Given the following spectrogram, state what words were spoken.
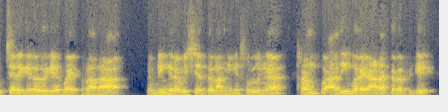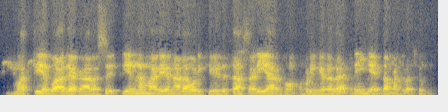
உச்சரிக்கிறதுக்கே பயப்படுறாரா? அப்படிங்கிற விஷயத்தெல்லாம் நீங்க சொல்லுங்க. ட்ரம்ப் அதிபரை அடக்கிறதுக்கு மத்திய பாஜக அரசு என்ன மாதிரியான நடவடிக்கை எடுத்தா சரியா இருக்கும் அப்படிங்கிறத நீங்க தமிழ்ல சொல்லுங்க.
